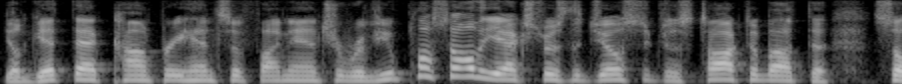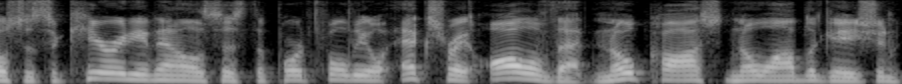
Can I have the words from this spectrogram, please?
You'll get that comprehensive financial review, plus all the extras that Joseph just talked about the Social Security analysis, the portfolio x ray, all of that. No cost, no obligation.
